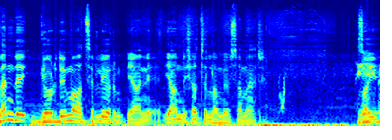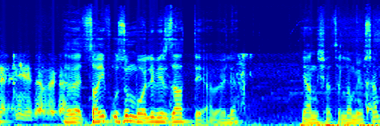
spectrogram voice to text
ben de gördüğümü hatırlıyorum. Yani yanlış hatırlamıyorsam eğer. Zayıf. Böyle. Evet zayıf uzun boylu bir zattı ya böyle. Yanlış hatırlamıyorsam.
